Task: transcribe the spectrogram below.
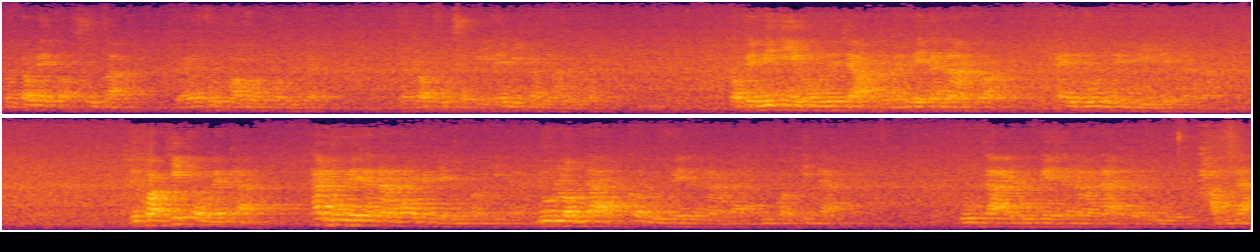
มันต้องได้ต่อสู้บ้างแล้วก็ฝึกความอดทนด้วยแล้วก็ฝึกสติให้มีกำลังด้วยก็เป็นวิธีของพระเจ้าใช่ไหมเวทนาก็ให้รู้ในมีเวทนาหรือความคิดก็เหมือนกันถ้าดูเวทนาได้ก็จะดูความคิดได้ดูลมได้ก็ดูเวทนาได้ดูความคิดได้ดูกายดูเวทนาได้ก็ดู ทำได้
